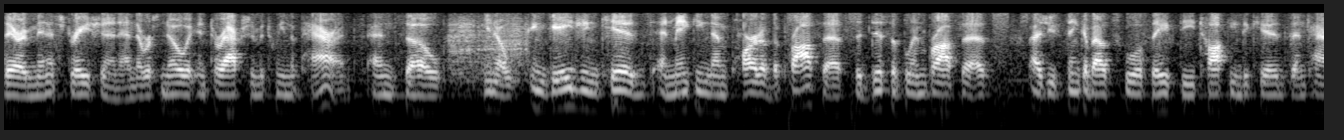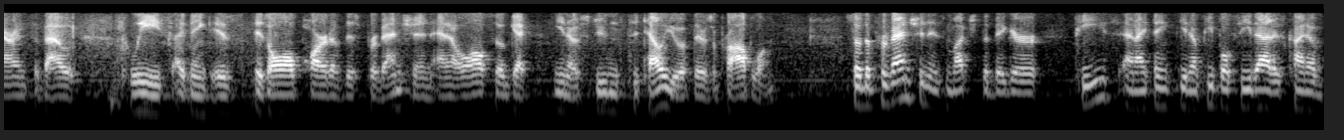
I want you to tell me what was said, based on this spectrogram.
their administration and there was no interaction between the parents and so you know engaging kids and making them part of the process the discipline process as you think about school safety, talking to kids and parents about police, I think is is all part of this prevention, and it'll also get you know students to tell you if there's a problem. So the prevention is much the bigger piece, and I think you know people see that as kind of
